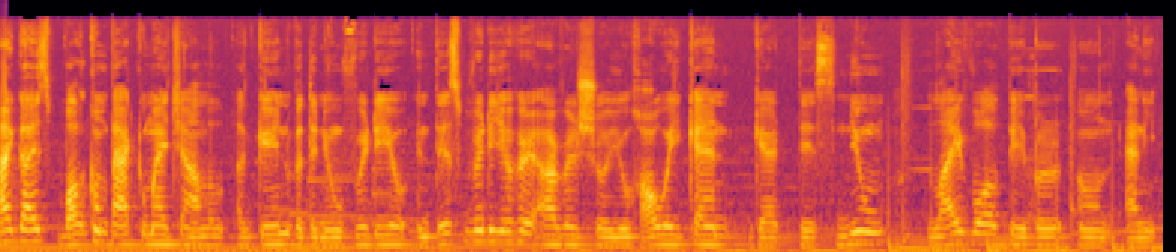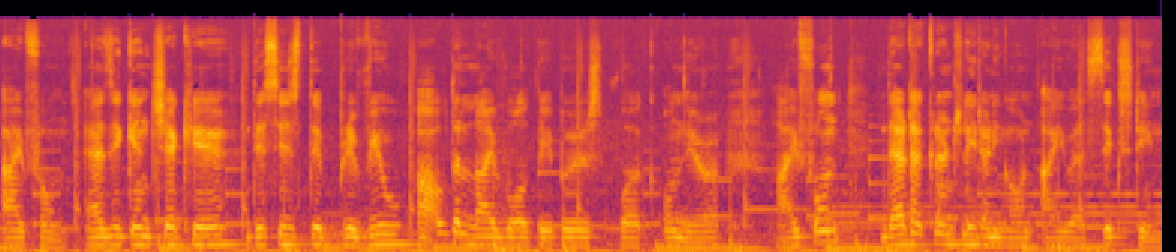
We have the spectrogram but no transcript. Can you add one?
hi guys welcome back to my channel again with a new video. In this video here i will show you how we can get this new live wallpaper on any iphone. As you can check here this is the preview how the live wallpapers work on your iphone that are currently running on ios 16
